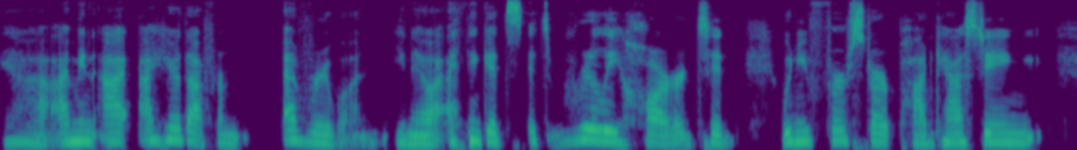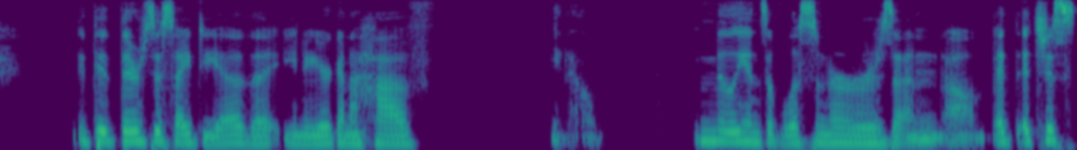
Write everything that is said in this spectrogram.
Yeah, I mean, I I hear that from everyone. You know, I think it's it's really hard to when you first start podcasting. There's this idea that you know you're going to have, you know, millions of listeners, and um, it, it's just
